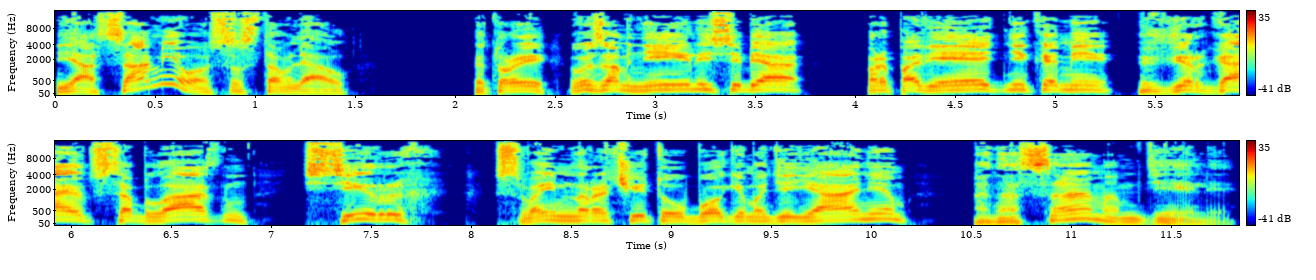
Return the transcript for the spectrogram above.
я сам его составлял, которые возомнили себя проповедниками, ввергают в соблазн сирых своим нарочито убогим одеянием, а на самом деле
